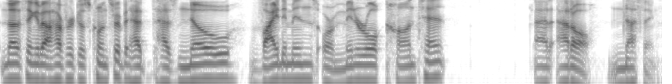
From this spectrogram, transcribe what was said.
Another thing about high fructose corn syrup, it has no vitamins or mineral content at, at all. Nothing.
